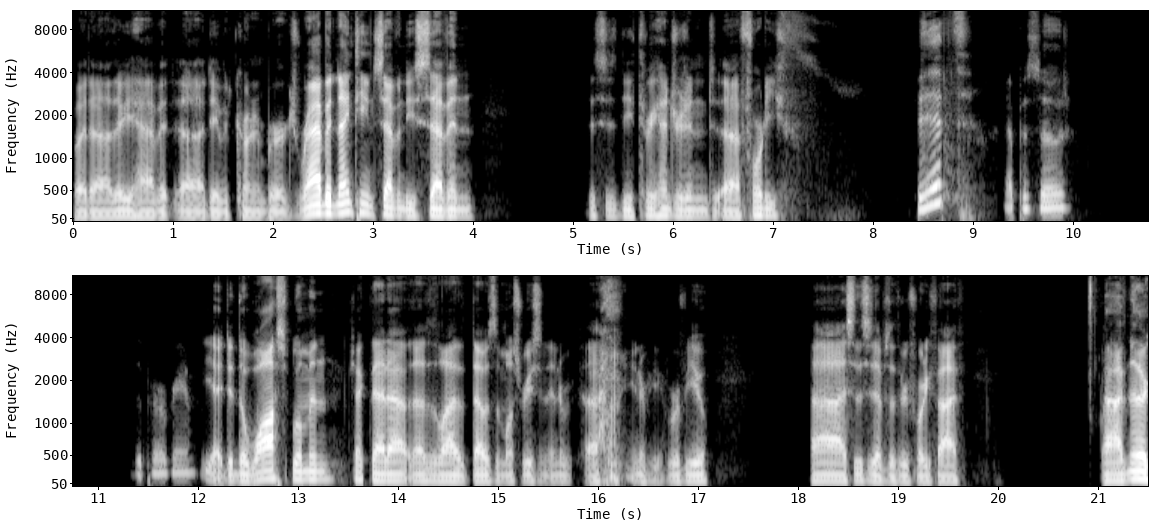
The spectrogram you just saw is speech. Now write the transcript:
but uh, there you have it, uh, David Cronenberg's Rabid, 1977. This is the 345th episode of the program. Yeah, I did the Wasp Woman. Check that out. That was a lot. Of, that was the most recent inter- uh, interview review. Uh, so this is episode 345. Uh, another.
